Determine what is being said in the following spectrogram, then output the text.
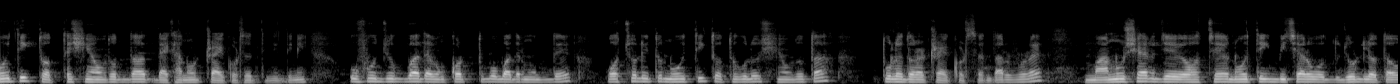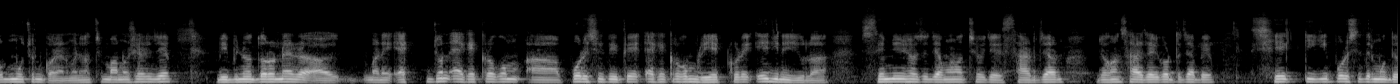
নৈতিক তথ্যে সীমাবদ্ধতা দেখানোর ট্রাই করছেন তিনি। তিনি উপযোগবাদ এবং কর্তব্যবাদের মধ্যে প্রচলিত নৈতিক তথ্যগুলোর সীমাবদ্ধতা তুলে ধরার ট্রাই করছেন। তারপরে মানুষের যে হচ্ছে নৈতিক বিচার ও জটিলতা উন্মোচন করেন মানে হচ্ছে মানুষের যে বিভিন্ন ধরনের মানে একজন এক এক রকম পরিস্থিতিতে এক এক রকম রিয়েক্ট করে এই জিনিসগুলো। সেম জিনিস হচ্ছে যেমন হচ্ছে ওই যে সার্জন যখন সার্জারি করতে যাবে, সে কী কী পরিস্থিতির মধ্যে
